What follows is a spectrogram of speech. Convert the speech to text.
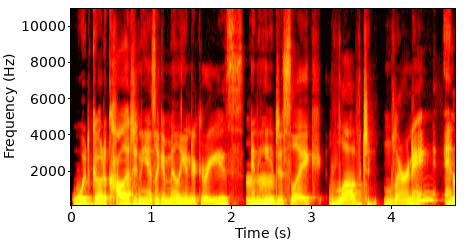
would go to college and he has like a million degrees and he Mhm. just like loved learning. And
